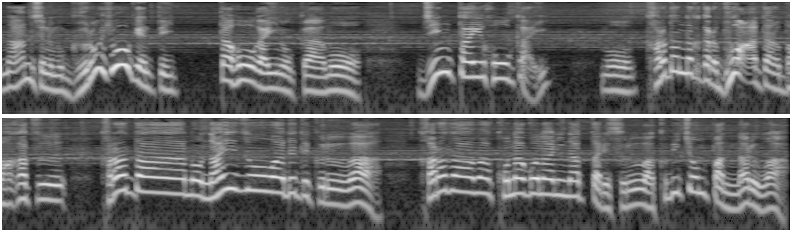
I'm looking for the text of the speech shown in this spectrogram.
何でしょうねもうグロ表現って言った方がいいのかもう人体崩壊もう体の中からブワーってあの爆発体の内臓は出てくるわ体は粉々になったりするわ首ちょんぱになるわ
